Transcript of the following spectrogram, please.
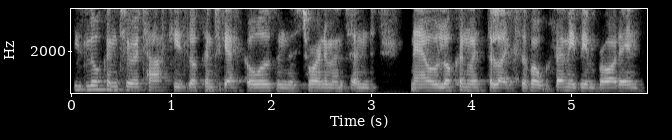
he's looking to attack, he's looking to get goals in this tournament, and now looking with the likes of Obafemi being brought in,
